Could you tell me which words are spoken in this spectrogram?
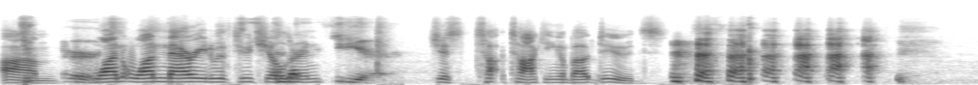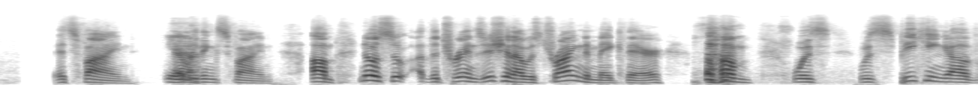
Um, Two one, one married with two children. Just t- talking about dudes. It's fine. yeah. Everything's fine. Um, no. So uh, the transition I was trying to make there, um, was was speaking of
